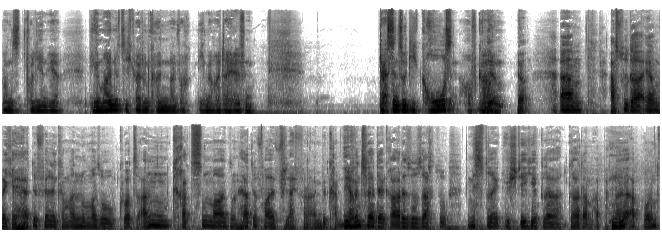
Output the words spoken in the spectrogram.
Sonst verlieren wir die Gemeinnützigkeit und können einfach nicht mehr weiterhelfen. Das sind so die großen Aufgaben. Ja. ja. Ähm, hast du da irgendwelche Härtefälle? Kann man nur mal so kurz ankratzen, mal so ein Härtefall, vielleicht von einem bekannten Ja. Künstler, der gerade so sagt, so Mistdreck, ich stehe hier klar- gerade am Ab äh, Abgrund.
